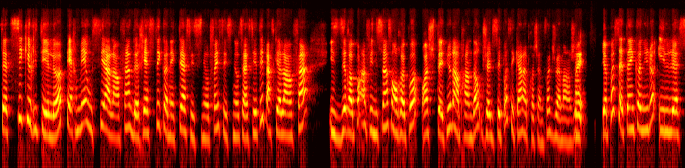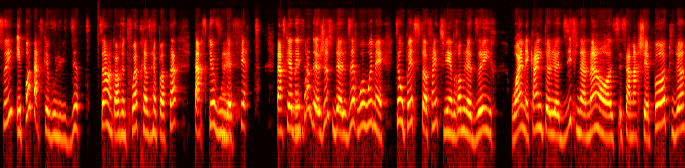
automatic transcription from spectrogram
cette sécurité-là permet aussi à l'enfant de rester connecté à ses signaux de faim, ses signaux de satiété, parce que l'enfant, il ne se dira pas en finissant son repas, moi, je suis peut-être mieux d'en prendre d'autres, je ne sais pas c'est quand la prochaine fois que je vais manger. Il n'y a pas cet inconnu-là, il le sait, et pas parce que vous lui dites. Ça, encore une fois, très important, parce que vous le faites. Parce que des fois, de juste de le dire, oui, oui, mais tu sais, au pire, si tu as faim, tu viendras me le dire. Ouais, mais quand il te l'a dit, finalement, ça ça marchait pas. Puis là,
